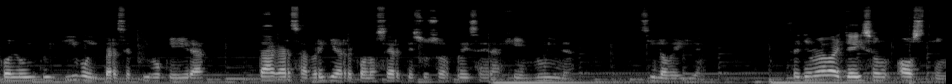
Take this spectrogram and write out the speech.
Con lo intuitivo y perceptivo que era, Taggart sabría reconocer que su sorpresa era genuina si lo veía. Se llamaba Jason Austin.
